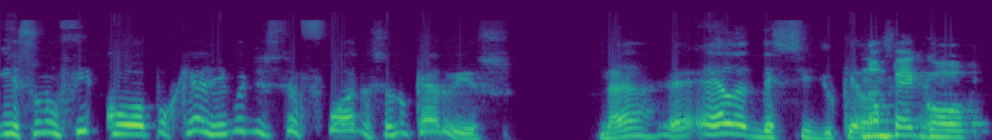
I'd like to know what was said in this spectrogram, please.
Isso não ficou, porque a língua disse: foda-se, eu não quero isso. Né? É- Ela decide o que ela Não pegou.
